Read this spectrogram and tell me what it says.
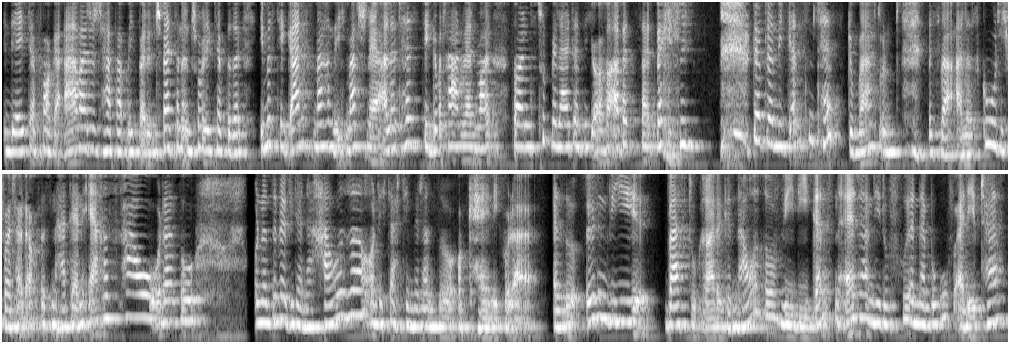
in der ich davor gearbeitet habe, habe mich bei den Schwestern entschuldigt, habe gesagt, ihr müsst hier gar nichts machen, ich mache schnell alle Tests, die getan werden sondern es tut mir leid, dass ich eure Arbeitszeit wegnehme. Und habe dann die ganzen Tests gemacht und es war alles gut. Ich wollte halt auch wissen, hat der ein RSV oder so? Und dann sind wir wieder nach Hause und ich dachte mir dann so, okay, Nicola, also irgendwie warst du gerade genauso wie die ganzen Eltern, die du früher in deinem Beruf erlebt hast,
